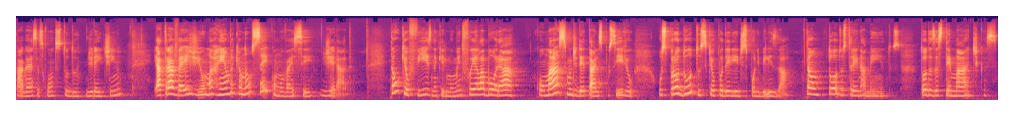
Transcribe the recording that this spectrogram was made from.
pagar essas contas tudo direitinho, através de uma renda que eu não sei como vai ser gerada. Então, o que eu fiz naquele momento foi elaborar com o máximo de detalhes possível os produtos que eu poderia disponibilizar. Então, todos os treinamentos, todas as temáticas,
